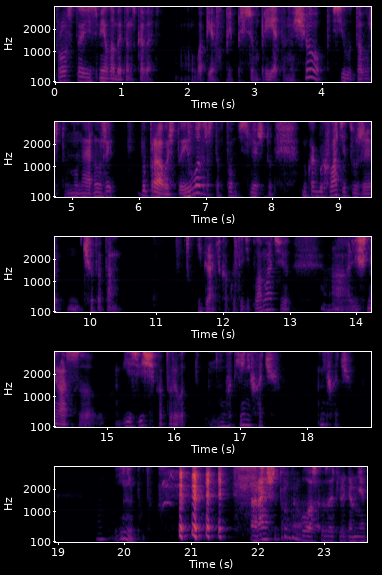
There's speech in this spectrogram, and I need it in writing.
просто и смело об этом сказать. Во-первых, при, при всем при этом еще в силу того, что, ну, наверное, уже вы правы, что и возраста в том числе, что, ну, как бы хватит уже что-то там играть в какую-то дипломатию а, лишний раз. Э, есть вещи, которые вот, ну, вот я не хочу, не хочу и не буду. А раньше трудно было сказать людям нет?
